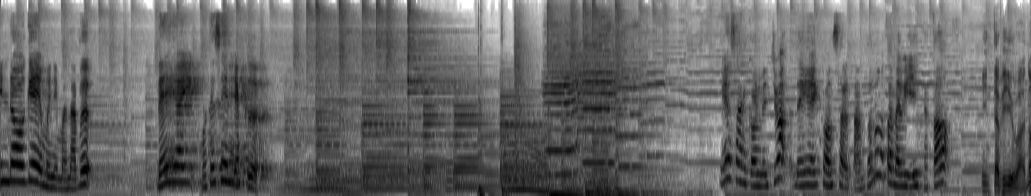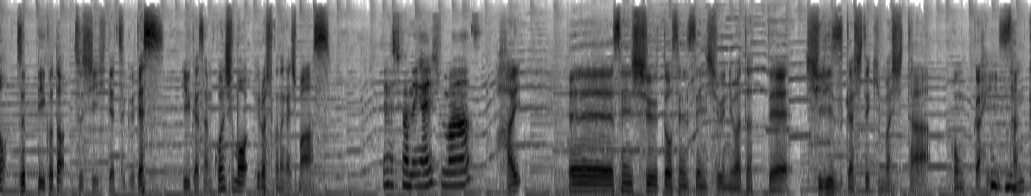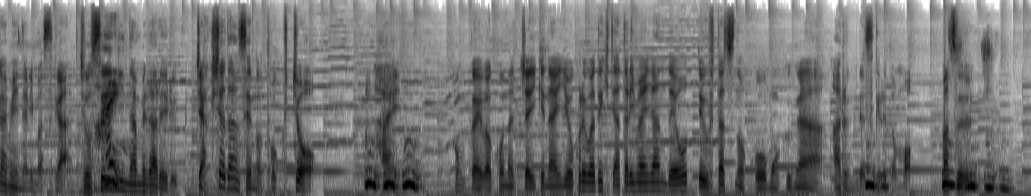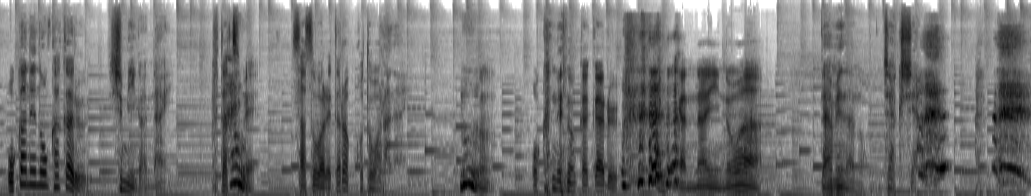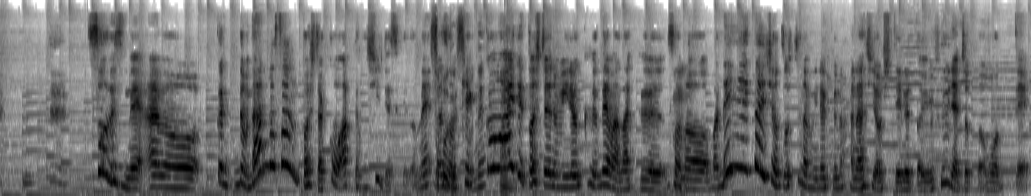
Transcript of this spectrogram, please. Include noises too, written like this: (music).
人狼ゲームに学ぶ恋愛モテ戦略皆さんこんにちは恋愛コンサルタントの渡辺優香とインタビュアーのズッピーこと津志秀次です。ゆうかさん、今週もよろしくお願いします。よろしくお願いしますはい。えー、先週と先々週にわたってシリーズ化してきました。今回うんうん3回目になりますが、女性に舐められる弱者男性の特徴。うんはい今回はこうなっちゃいけないよ、これはできて当たり前なんだよっていう2つの項目があるんですけれども、まず、お金のかかる趣味がない。2つ目、誘われたら断らない。うんうん。うん、お金のかかる趣味がないのはダメなの。弱者 (laughs) そうですね。あの、これでも旦那さんとしてはこうあってほしいですけどね。そうですよね結婚相手としての魅力ではなく、その、まあ、恋愛対象としての魅力の話をしているというふうにはちょっと思って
